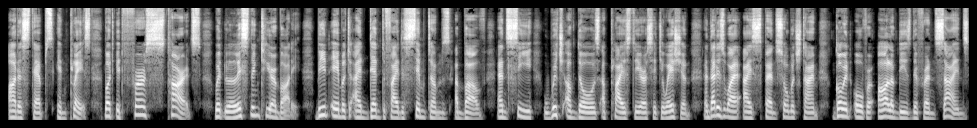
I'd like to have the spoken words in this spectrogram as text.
other steps in place. But it first starts with listening to your body, being able to identify the symptoms above and see which of those applies to your situation. And that is why I spend so much time going over all of these different signs.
